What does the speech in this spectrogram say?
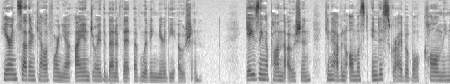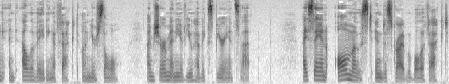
Here in Southern California, I enjoy the benefit of living near the ocean. Gazing upon the ocean can have an almost indescribable calming and elevating effect on your soul. I'm sure many of you have experienced that. I say an almost indescribable effect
